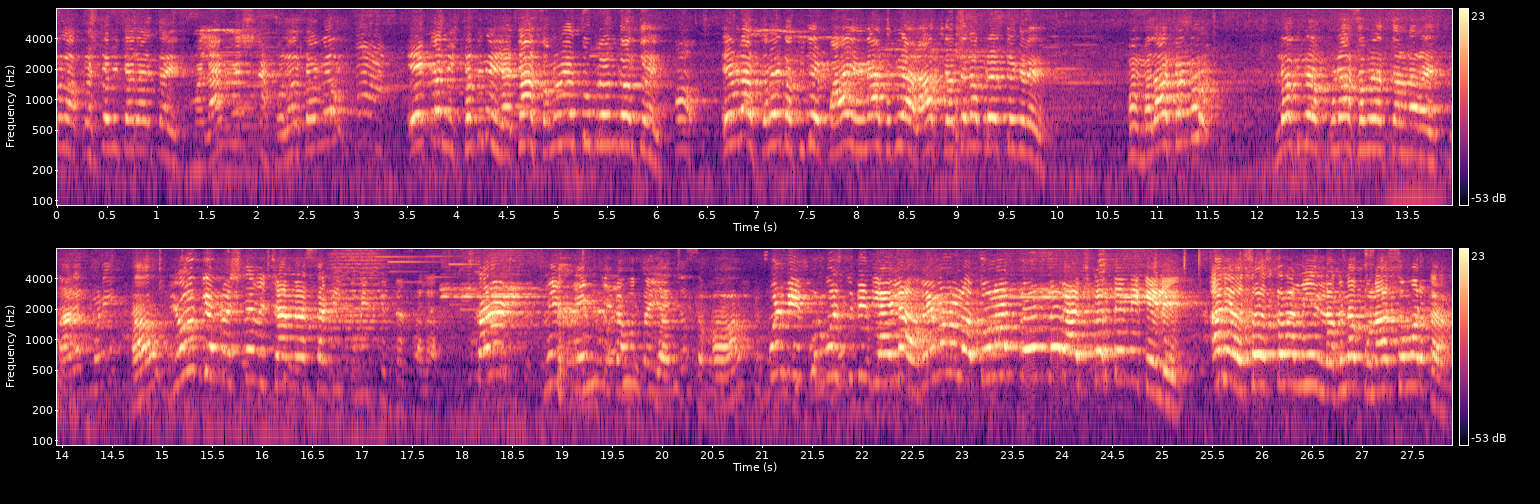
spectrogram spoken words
मला प्रश्न विचारायचा आहे. मला प्रश्न मला सांग. एका निष्ठतेने याच्या समन्वयात तू प्रेम करतोय. हो. एवढा समय का तुझे पाय येण्यासाठी राज करताना प्रयत्न केले. मग मला सांग लग्न पुन्हा समन्वयात करणार आहे मुनी हा? योग्य प्रश्न विचारण्यासाठी तुम्ही सिद्ध झाला कारण मी प्रेम केलं होतं याच्या हा. पण मी पूर्वस्थितीत यायला हवे म्हणून अतोनात प्रयत्न राजकर्त्यांनी केले. आणि असं असताना मी लग्न कुणासमोर करणार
